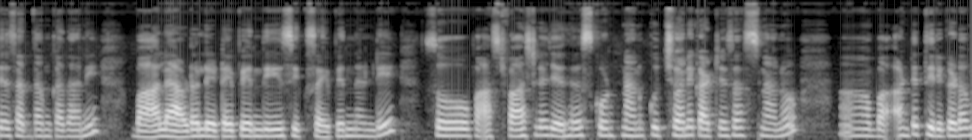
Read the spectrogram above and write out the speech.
చేసేద్దాం కదా అని. బాగా లేవడం లేట్ అయిపోయింది సిక్స్ అయిపోయిందండి. సో ఫాస్ట్ ఫాస్ట్గా చేసేసుకుంటున్నాను. కూర్చొని కట్ చేసేస్తున్నాను. బా అంటే తిరగడం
